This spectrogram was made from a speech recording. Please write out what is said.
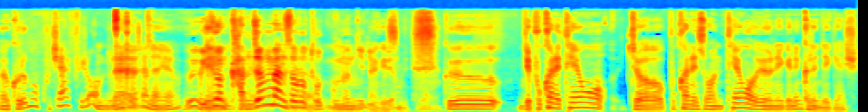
어, 그런 거 굳이 할 필요 없는 네. 거잖아요. 이건 감정만 서로 어, 돋구는 음, 일이고요. 알겠습니다. 그 이제 북한의 태용호 저 북한에서 온 태용호 의원에게는 그런 얘기 하시-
